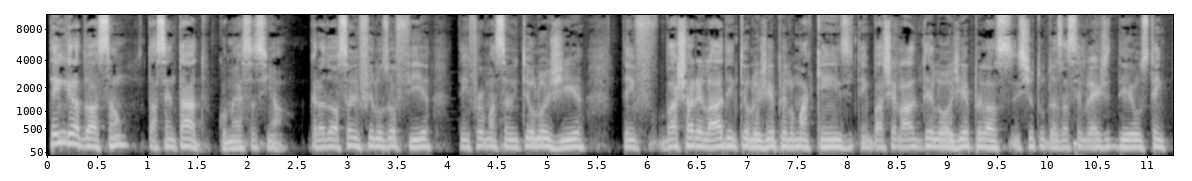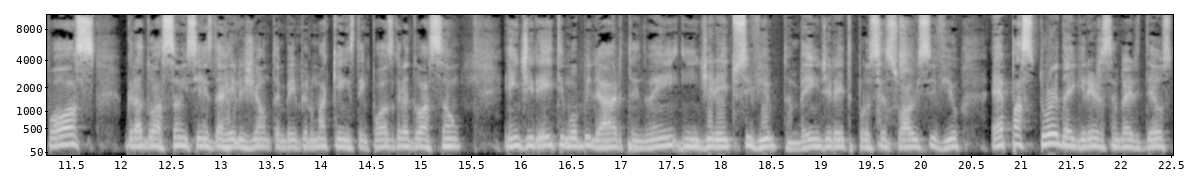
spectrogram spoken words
Tem graduação, está sentado, começa assim, ó graduação em filosofia, tem formação em teologia, tem bacharelado em teologia pelo Mackenzie, tem bacharelado em teologia pelo Instituto das Assembleias de Deus, tem pós-graduação em ciência da religião também pelo Mackenzie, tem pós-graduação em direito imobiliário, também em direito civil, também em direito processual e civil. É pastor da Igreja Assembleia de Deus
